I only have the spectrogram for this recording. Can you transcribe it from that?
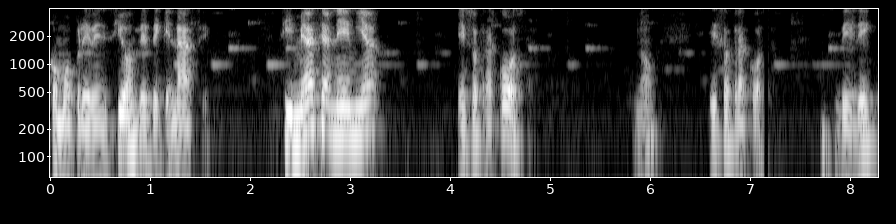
como prevención desde que nace. Si me hace anemia, es otra cosa, ¿no? Es otra cosa. Veré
